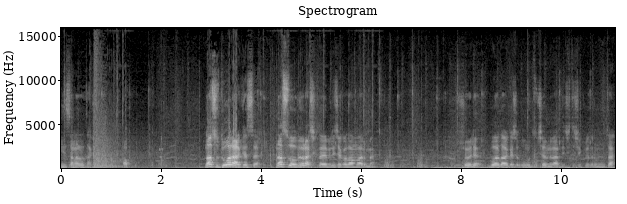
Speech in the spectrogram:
İnsana da tak. Hop. Nasıl duvar arkası? Nasıl oluyor açıklayabilecek olan var mı? Şöyle. Bu arada arkadaşlar Umut'un çarını verdiği için teşekkür ederim Umut'a.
